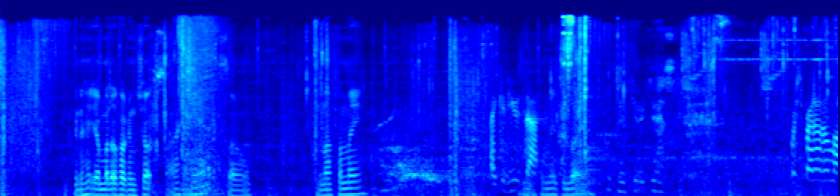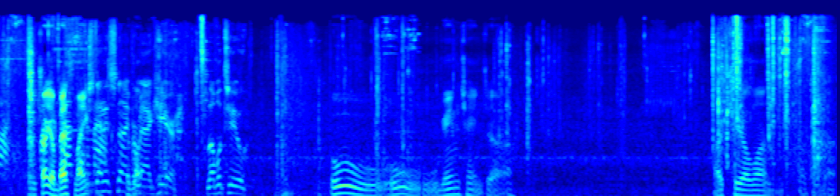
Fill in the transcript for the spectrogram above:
You can hit your motherfucking shots. I can't, so not for me. I could use Not that. for me today. We're spread out a lot. You try your best, mate. Extended sniper mag here. Level two. Ooh, ooh, game changer. Archeria one. I'll take that.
